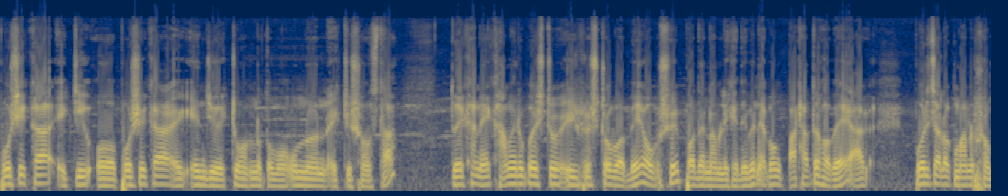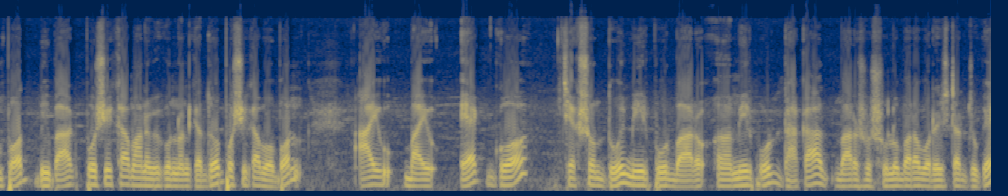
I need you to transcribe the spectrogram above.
প্রশিক্ষা একটি প্রশিক্ষা এনজিও একটি অন্যতম উন্নয়ন একটি সংস্থা। তো এখানে খামের উপর স্পষ্টভাবে অবশ্যই পদের নাম লিখে দেবেন এবং পাঠাতে হবে পরিচালক মানব সম্পদ বিভাগ, প্রশিক্ষা মানবিক উন্নয়ন কেন্দ্র, প্রশিক্ষা ভবন আই বাই এক, গ সেকশন দুই, মিরপুর বারো মিরপুর, ঢাকা, বারোশো ষোলো বরাবর রেজিস্টার যুগে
